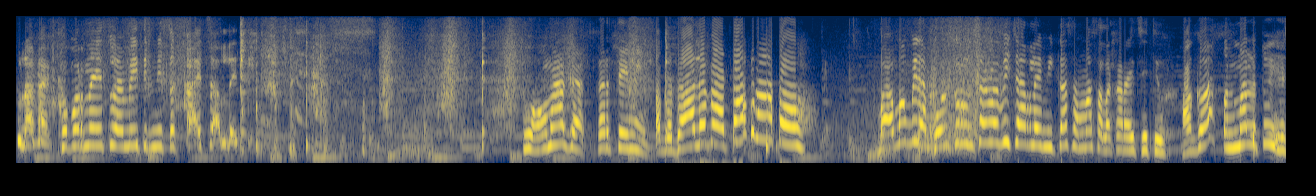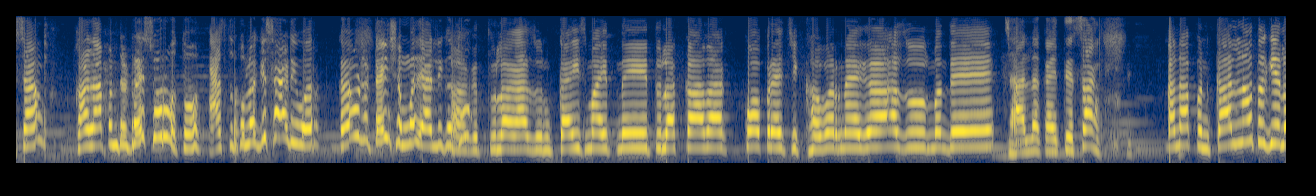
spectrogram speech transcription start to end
तुला काय खबर नाही तुझ्या मैत्रिणीचं? काय चाललंय ते? तू हो माग करते मी. अगं झालं का? टाक ना आता. बा मम्मीला फोन करून सगळं विचारलंय मी कसा मसाला करायचा ते अगं पण मला तू हे सांग. काल आपण तर ड्रेसवर होतो. आज तर तुला की साडीवर. काय एवढं टेन्शनमध्ये आली का तू? अगं तुला अजून काहीच माहीत नाही. तुला कादा कोपऱ्याची खबर नाही ग अजून मध्ये. झालं काय ते सांग. आणि आपण काल नव्हतं गेलो.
